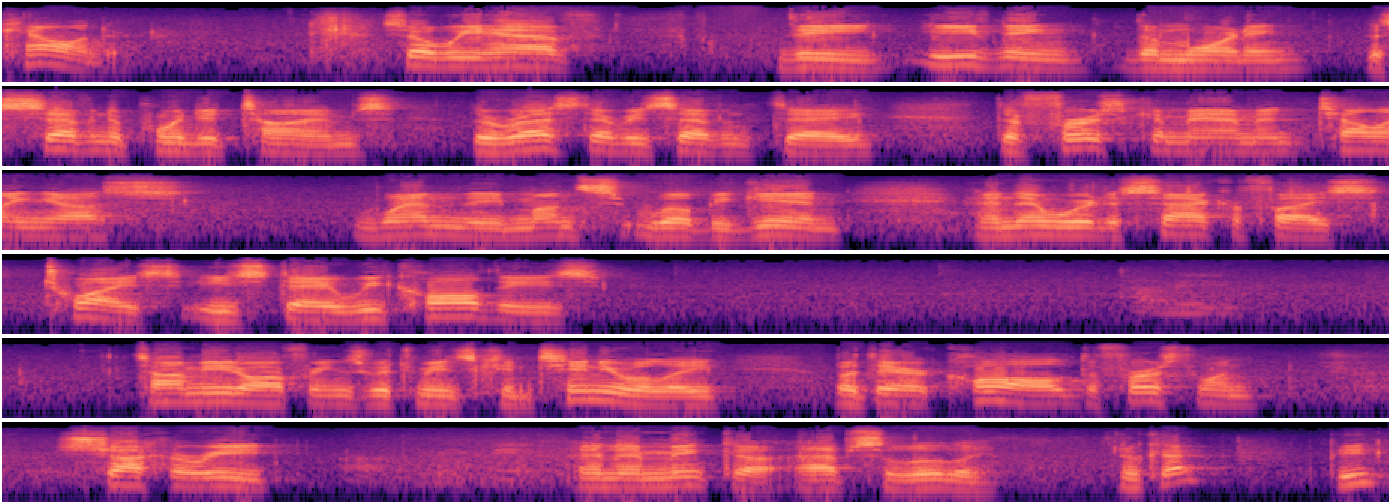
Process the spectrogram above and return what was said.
calendar. So we have the evening, the morning, the seven appointed times, the rest every seventh day, the first commandment telling us when the months will begin, and then we're to sacrifice twice each day. We call these Tamid offerings, which means continually, but they are called, the first one, Shacharit, and then Mincha, absolutely. Okay? Pete?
